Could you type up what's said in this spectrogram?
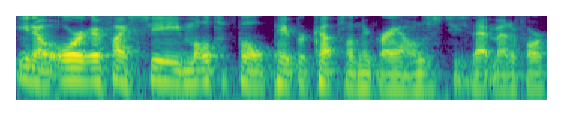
you know, or if I see multiple paper cups on the ground, just use that metaphor.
